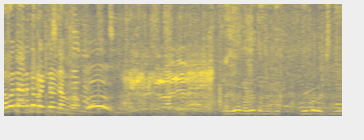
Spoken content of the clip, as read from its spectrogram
కవర్ వెనక పెట్టండి అమ్మా నేను అడుగుతాను నీకు కూడా వచ్చింది.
